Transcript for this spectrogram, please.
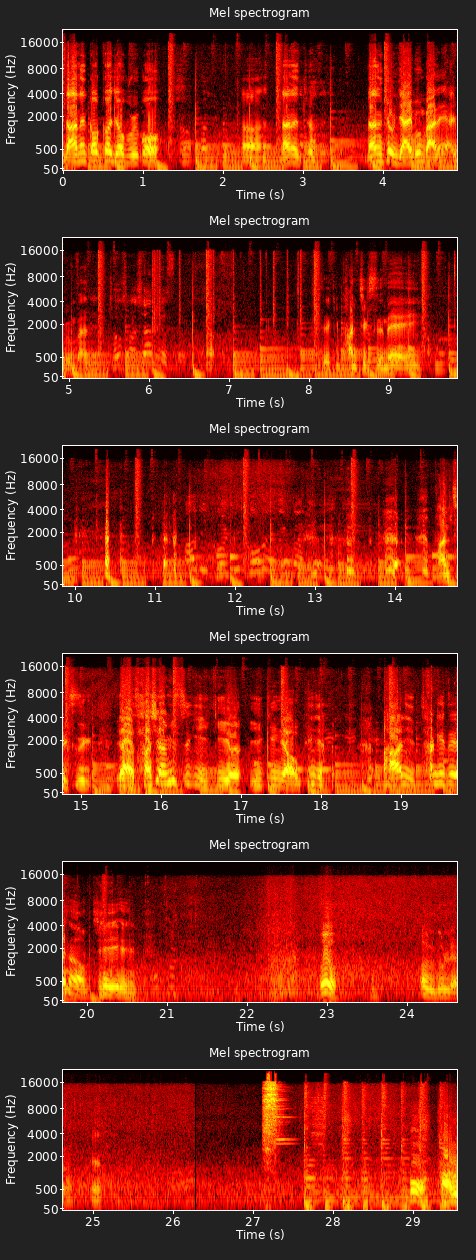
나는 꺾어져 불고 어 나는 좀 나는 좀 얇은 바네 얇은 바네 저 사시함이었어요. 이 새끼 반칙 쓰네 아니 걸긴 걸어야 될거 아니에요. 반칙 쓰기 야 사시아미 쓰기 있기 있기냐 없기냐 아니 차기도에는 없지 어, 어 놀래라. 예. 어 바로?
